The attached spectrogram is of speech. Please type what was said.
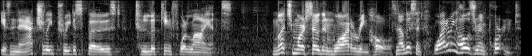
is naturally predisposed to looking for lions, much more so than watering holes. Now, listen, watering holes are important.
